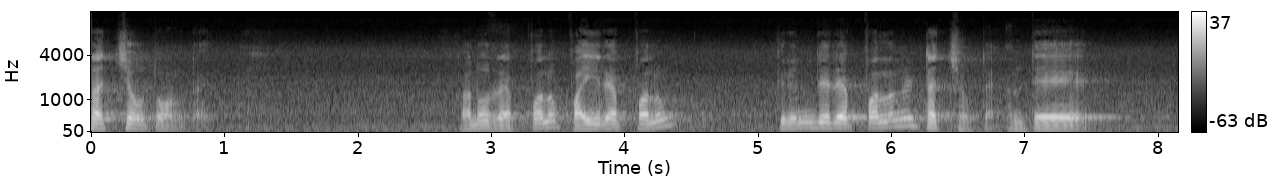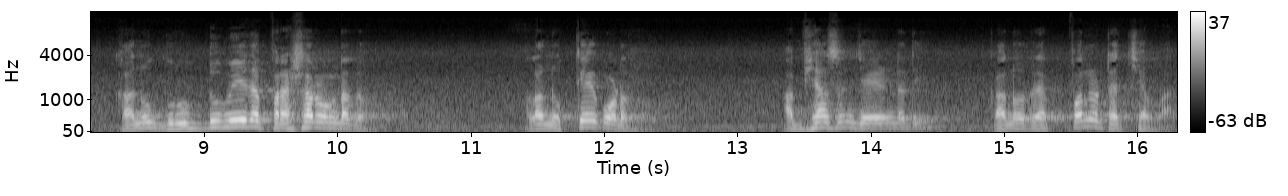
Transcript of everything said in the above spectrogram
టచ్ అవుతూ ఉంటాయి. కనురెప్పలు పై రెప్పలు క్రింది రెప్పలని టచ్ అవుతాయి. అంతే. కను గ్రుడ్డు మీద ప్రెషర్ ఉండదు. అలా నొక్కేయకూడదు. అభ్యాసం చేయండి అది. కను రెప్పలు టచ్ అవ్వాలి.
